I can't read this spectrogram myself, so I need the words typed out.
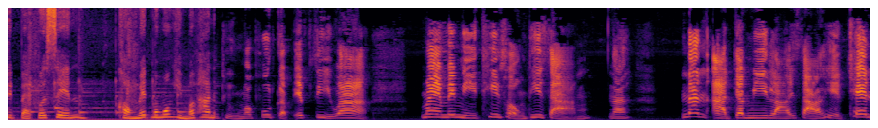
78%ของเม็ดมะม่วงหิมพานต์ถึงมาพูดกับเอฟซีว่า แม่ไม่มีที่สองที่สามนะ นั่นอาจจะมีหลายสาเหตุ เช่น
